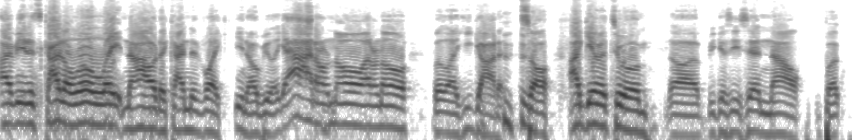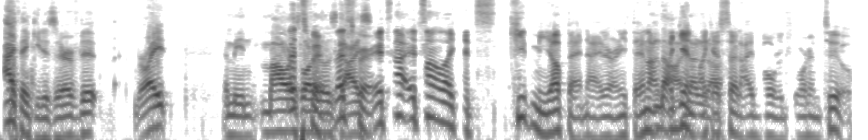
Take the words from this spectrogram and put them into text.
I mean, it's kind of a little late now to kind of like you know be like, ah, I don't know, I don't know, but like he got it, so I give it to him uh, because he's in now. But I think he deserved it, right? I mean, Mauer's one fair. of those That's guys. Fair. It's not. It's not like it's keeping me up at night or anything. No, Again, no, like no. I said, I voted for him too.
